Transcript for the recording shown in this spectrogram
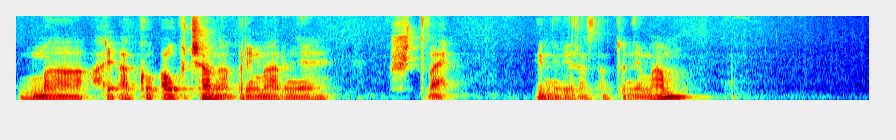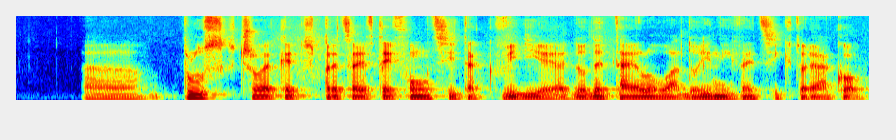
má aj ako občana primárne štve. Iný výraz na to nemám. Plus človek, keď predsa je v tej funkcii, tak vidí aj do detajlov a do iných vecí, ktoré ako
